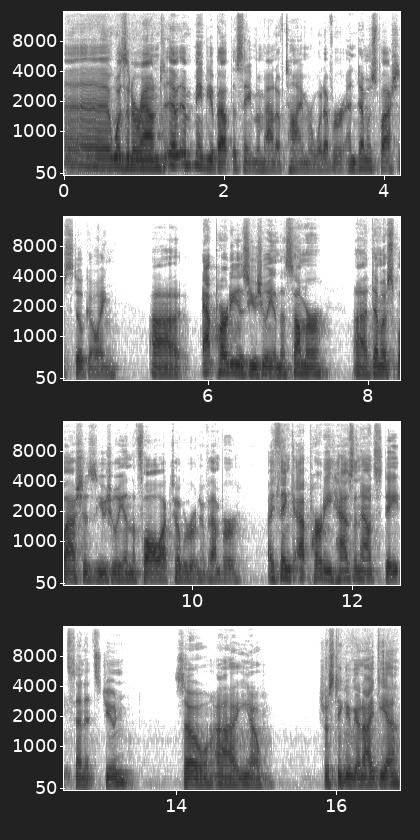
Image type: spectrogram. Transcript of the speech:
was it around maybe about the same amount of time or whatever? And Demo Splash is still going. @party is usually in the summer. Demo Splash is usually in the fall, October or November. I think @party has announced dates, and it's June. So, uh, you know, just to give you an idea,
